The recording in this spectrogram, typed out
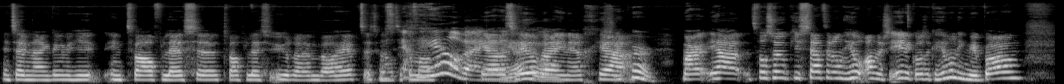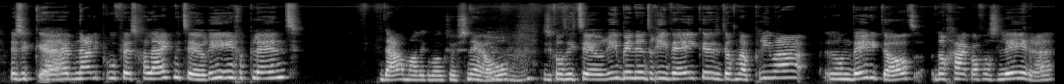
En zei, nou, ik denk dat je in 12 lessen, 12 lesuren hem wel hebt. En toen Dat is echt heel weinig. Ja, dat is Ja, heel joh. weinig. Ja. Super. Maar ja, het was ook, je staat er dan heel anders in. Ik was ook helemaal niet meer bang. Dus ik eh, heb na die proefles gelijk mijn theorie ingepland. Daarom had ik hem ook zo snel. Mhm. Dus ik had die theorie binnen drie weken. Dus ik dacht, nou prima, dan weet ik dat. Dan ga ik alvast leren.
